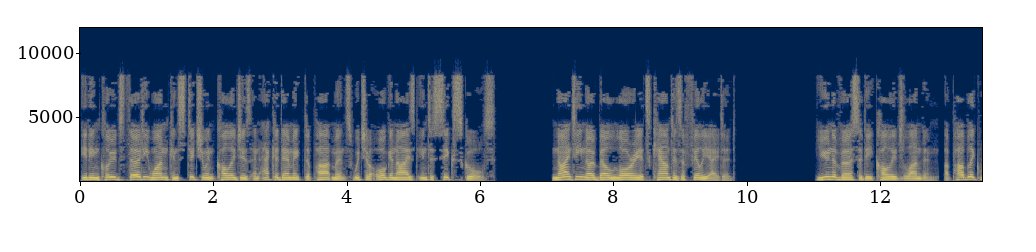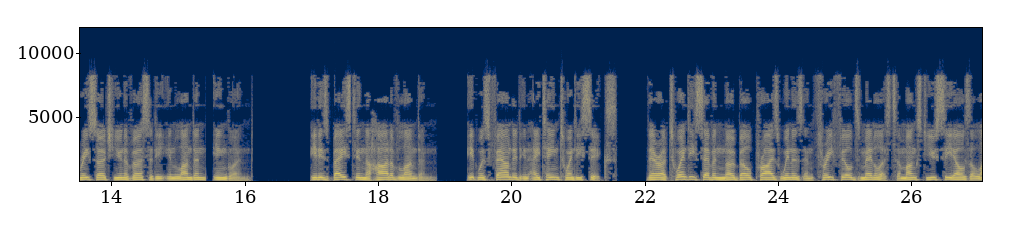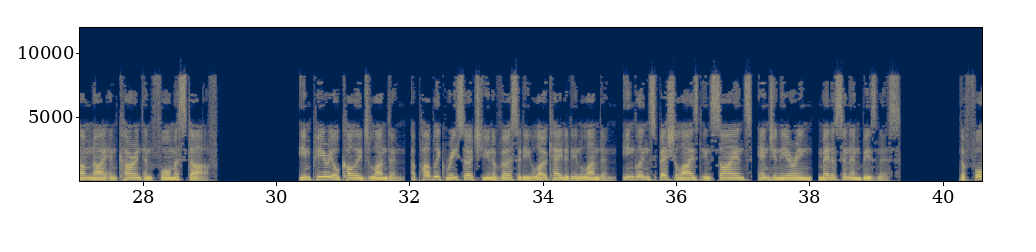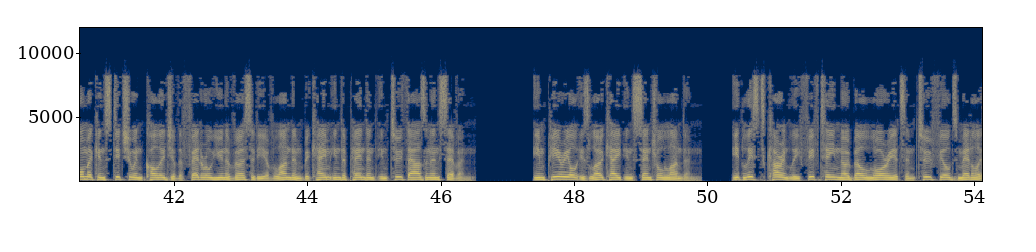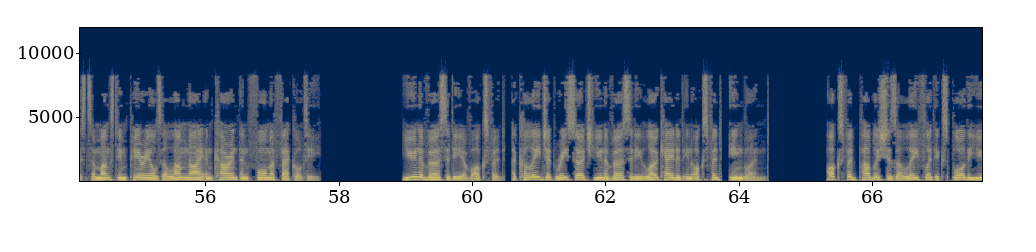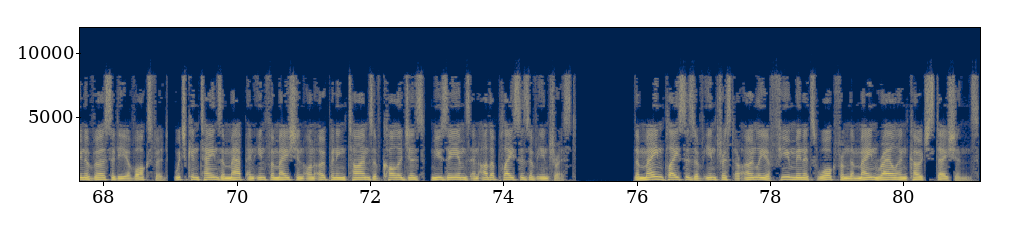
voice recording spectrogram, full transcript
It includes 31 constituent colleges and academic departments which are organized into six schools. 90 Nobel laureates count as affiliated. University College London, a public research university in London, England. It is based in the heart of London. It was founded in 1826. There are 27 Nobel Prize winners and three Fields medalists amongst UCL's alumni and current and former staff. Imperial College London, a public research university located in London, England specialised in science, engineering, medicine and business. The former constituent college of the Federal University of London became independent in 2007. Imperial is located in central London. It lists currently 15 Nobel laureates and two Fields medalists amongst Imperial's alumni and current and former faculty. University of Oxford, a collegiate research university located in Oxford, England. Oxford publishes a leaflet Explore the University of Oxford, which contains a map and information on opening times of colleges, museums and other places of interest. The main places of interest are only a few minutes walk from the main rail and coach stations.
